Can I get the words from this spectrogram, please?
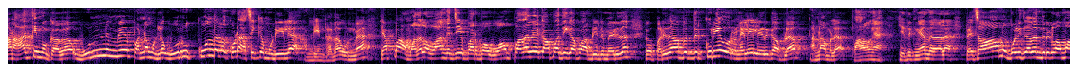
ஆனால் அதிமுகவை ஒன்றுமே பண்ண முடியல ஒரு கூந்தலை கூட அசைக்க முடியல அப்படின்றதா உண்மை. எப்பா முதல்ல வாங்கச்சியே பார்ப்பா உன் பதவே காப்பாற்றிக்காப்பா அப்படின்ற மாதிரி தான் இப்போ பரிதாபத்திற்குரிய ஒரு நிலையில் இருக்காப்புல அண்ணாமலை. பாவங்க எதுக்குங்க இந்த வேலை? பேசாமல் போலீஸாகவே இருந்திருக்கலாமா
